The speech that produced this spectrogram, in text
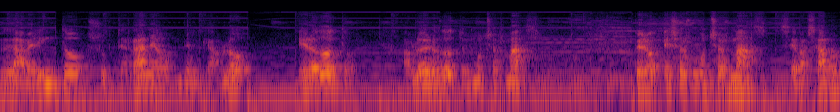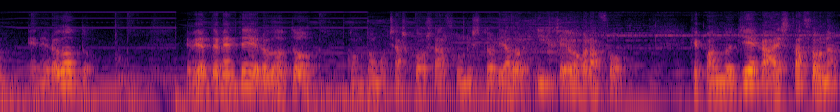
laberinto subterráneo del que habló Herodoto. Habló Herodoto y muchos más. Pero esos muchos más se basaron en Herodoto. Evidentemente Herodoto contó muchas cosas, fue un historiador y geógrafo que cuando llega a esta zona,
